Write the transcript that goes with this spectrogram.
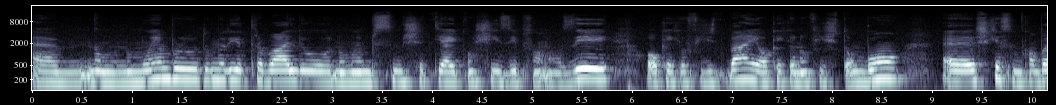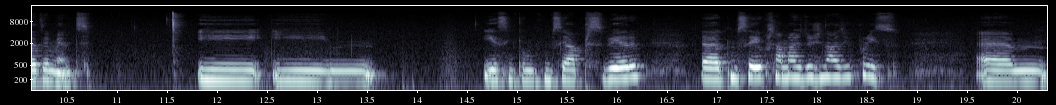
Um, não, não me lembro do meu dia de trabalho, não me lembro se me chateei com X, Y ou Z, ou o que é que eu fiz de bem, ou o que é que eu não fiz tão bom uh, esqueço-me completamente. E, e, e assim que eu me comecei a perceber, uh, comecei a gostar mais do ginásio por isso. Um,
